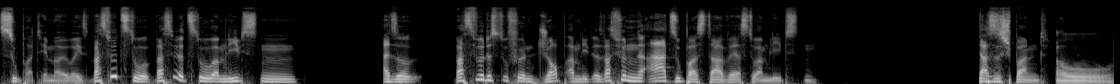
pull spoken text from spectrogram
Super Thema übrigens. Was würdest du, was würdest du am liebsten, also, was würdest du für einen Job am liebsten, was für eine Art Superstar wärst du am liebsten? Das ist spannend. Oh.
